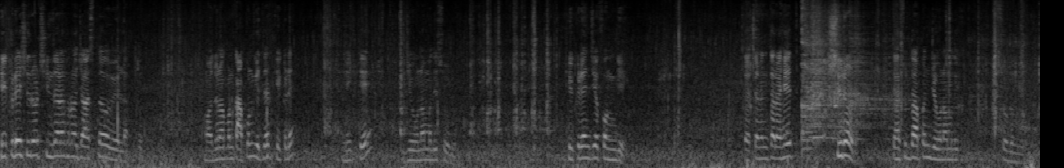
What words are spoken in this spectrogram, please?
खेकडे शिरड शिंजायला थोडा जास्त वेळ लागतो. मधून आपण कापून घेतल्यात खेकडे. आणि ते जेवणामध्ये सोडू. खेकड्यांचे फंगे. त्याच्यानंतर आहेत शिरड. त्यासुद्धा आपण जेवणामध्ये सोडून घेऊ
